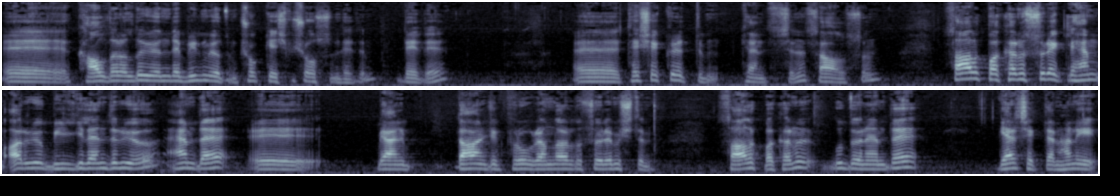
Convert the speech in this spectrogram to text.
eee, kaldırıldığı yönünde bilmiyordum. Çok geçmiş olsun dedim dedi. Eee, teşekkür ettim kendisine sağ olsun. Sağlık Bakanı sürekli hem arıyor, bilgilendiriyor hem de e, yani daha önceki programlarda söylemiştim. Sağlık Bakanı bu dönemde gerçekten hani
